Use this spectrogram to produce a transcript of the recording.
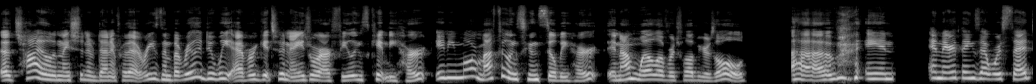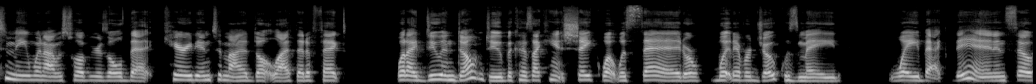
a, child and they shouldn't have done it for that reason, but really, do we ever get to an age where our feelings can't be hurt anymore? My feelings can still be hurt, and I'm well over 12 years old. Um, and, and there are things that were said to me when I was 12 years old that carried into my adult life that affect what I do and don't do because I can't shake what was said or whatever joke was made way back then. And so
